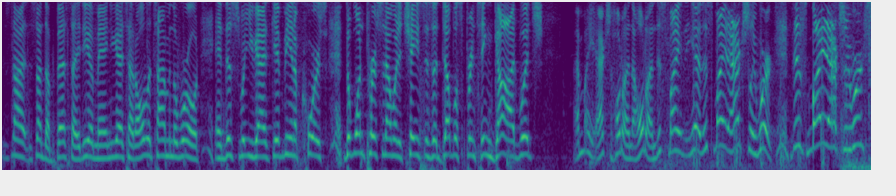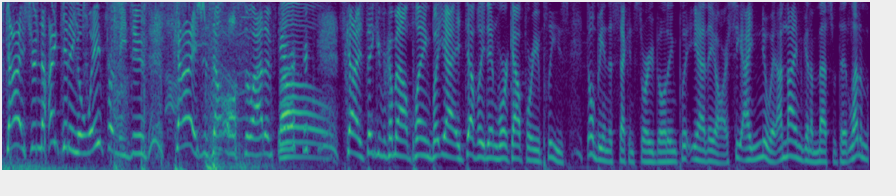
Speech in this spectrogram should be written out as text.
is not, it's not the best idea, man. You guys had all the time in the world, and this is what you guys give me. And of course, the one person I want to chase is a double sprinting god, which I might actually, hold on, hold on. This might, yeah, this might actually work. This might actually work. Skies, you're not getting away from me, dude. Skies is now also out of here. Oh. Skies, thank you for coming out and playing. But yeah, it definitely didn't work out for you. Please don't be in the second story building. Please, yeah, they are. See, I knew it. I'm not even going to mess with it. Let them,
